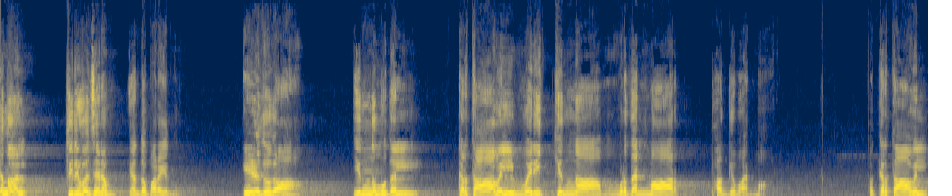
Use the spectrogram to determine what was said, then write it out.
എന്നാൽ തിരുവചനം എന്ന് പറയുന്നു? എഴുതുക ഇന്നു മുതൽ കർത്താവിൽ മരിക്കുന്ന മൃതന്മാർ ഭാഗ്യവാന്മാർ. അപ്പം കർത്താവിൽ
